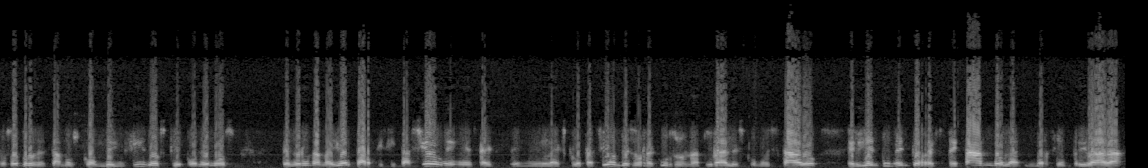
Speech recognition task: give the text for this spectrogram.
nosotros estamos convencidos que podemos tener una mayor participación en, esa, en la explotación de esos recursos naturales como Estado, evidentemente respetando la inversión privada,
